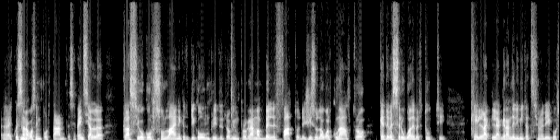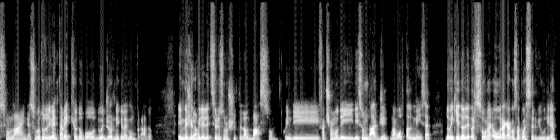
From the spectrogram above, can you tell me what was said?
Ehm, e questa è Mh. una cosa importante. Se pensi al classico corso online che tu ti compri, ti trovi un programma bello e fatto, deciso da qualcun altro, che deve essere uguale per tutti, che è la la grande limitazione dei corsi online e soprattutto diventa vecchio dopo 2 giorni che l'hai comprato. E invece qui Chiaro. le lezioni sono scelte dal basso, quindi facciamo dei dei sondaggi 1 volta al mese, dove chiedo alle persone: "Oh raga, cosa può esservi utile?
